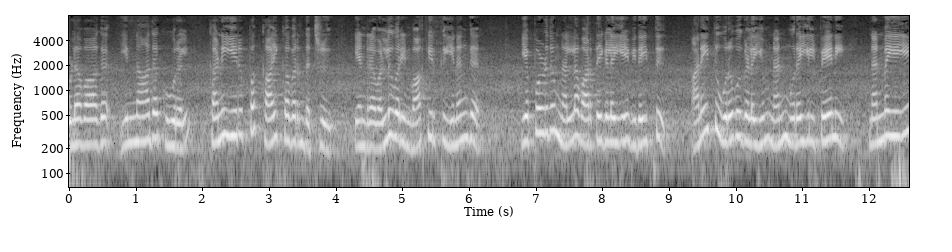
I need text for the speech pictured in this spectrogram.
உளவாக இன்னாத கூறல் கனியிருப்ப காய் கவர்ந்தற்று என்ற வள்ளுவரின் வாக்கிற்கு இணங்க எப்பொழுதும் நல்ல வார்த்தைகளையே விதைத்து அனைத்து உறவுகளையும் நன்முறையில் பேணி நன்மையையே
